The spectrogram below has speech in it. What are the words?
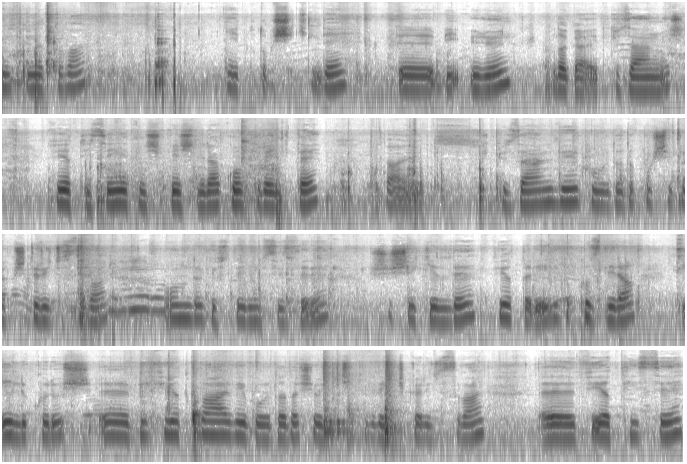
bir fiyatı var. Evet bu da bu şekilde e, bir ürün. Bu da gayet güzelmiş. Fiyatı ise 75 lira gold renkte. Gayet güzel ve burada da poşet yapıştırıcısı var. Onu da göstereyim sizlere şu şekilde fiyatları 59 lira 50 kuruş e, bir fiyatı var ve burada da şöyle çekirdek çıkarıcısı var. E, fiyatı ise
